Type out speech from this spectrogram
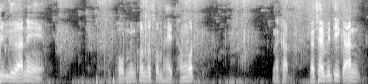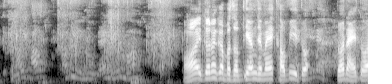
ที่เหลือนี่ ผมเป็นคนผสมให้ทั้งหมดนะครับ ก็ใช้วิธีการน้อยเขาเขาที่ลูกแดงนี่นะหมออ๋อไอตัวนั้นก็ผสมเทียมใช่ไหมเขาบี้ตัวตัวไหนตัว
